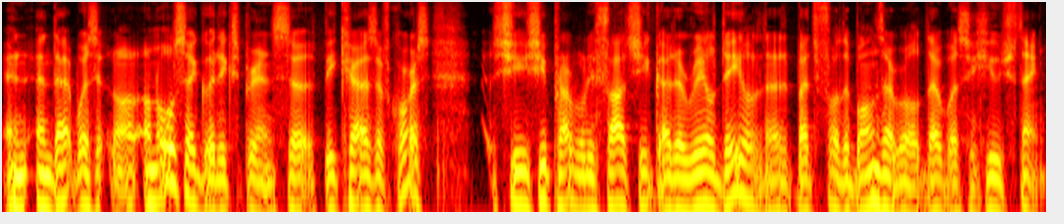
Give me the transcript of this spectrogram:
and and that was an also a good experience. So because of course. She, she probably thought she got a real deal, uh, but for the bonsai world, that was a huge thing.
